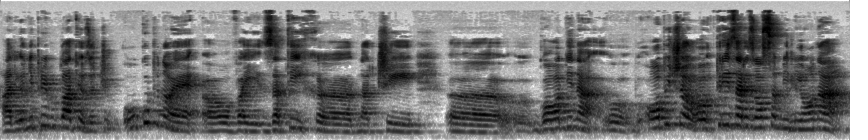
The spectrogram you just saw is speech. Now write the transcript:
ali on je prvi platio, znači ukupno je ovaj, za tih, e, znači, e, godina, obično o, 3,8 miliona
